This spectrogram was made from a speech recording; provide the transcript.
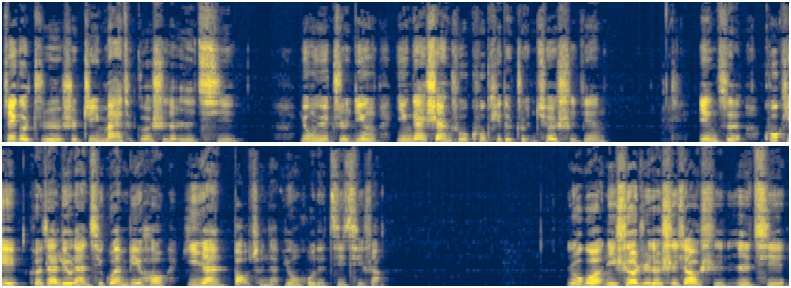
这个值是 gmat 格式的日期，用于指定应该删除 cookie 的准确时间。因此，cookie 可在浏览器关闭后依然保存在用户的机器上。如果你设置的失效时日期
